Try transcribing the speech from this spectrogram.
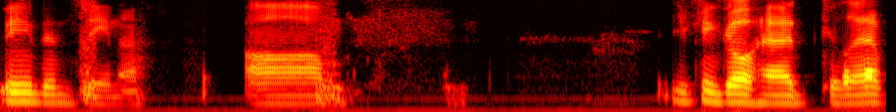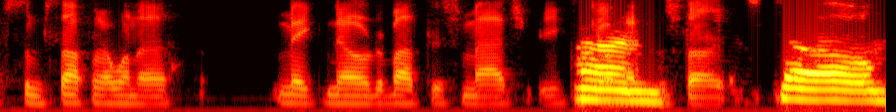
Fiend and Cena. Um, you can go ahead because I have some stuff I want to make note about this match. You can go um, ahead and start. So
